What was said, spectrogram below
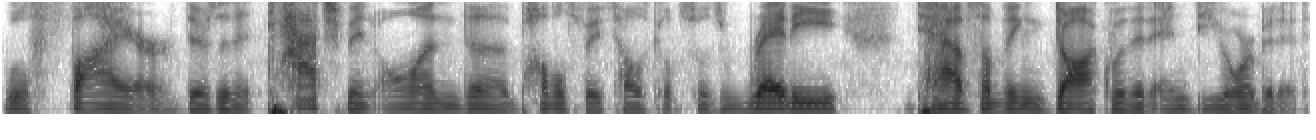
will fire. There's an attachment on the Hubble Space Telescope, so it's ready to have something dock with it and deorbit it.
